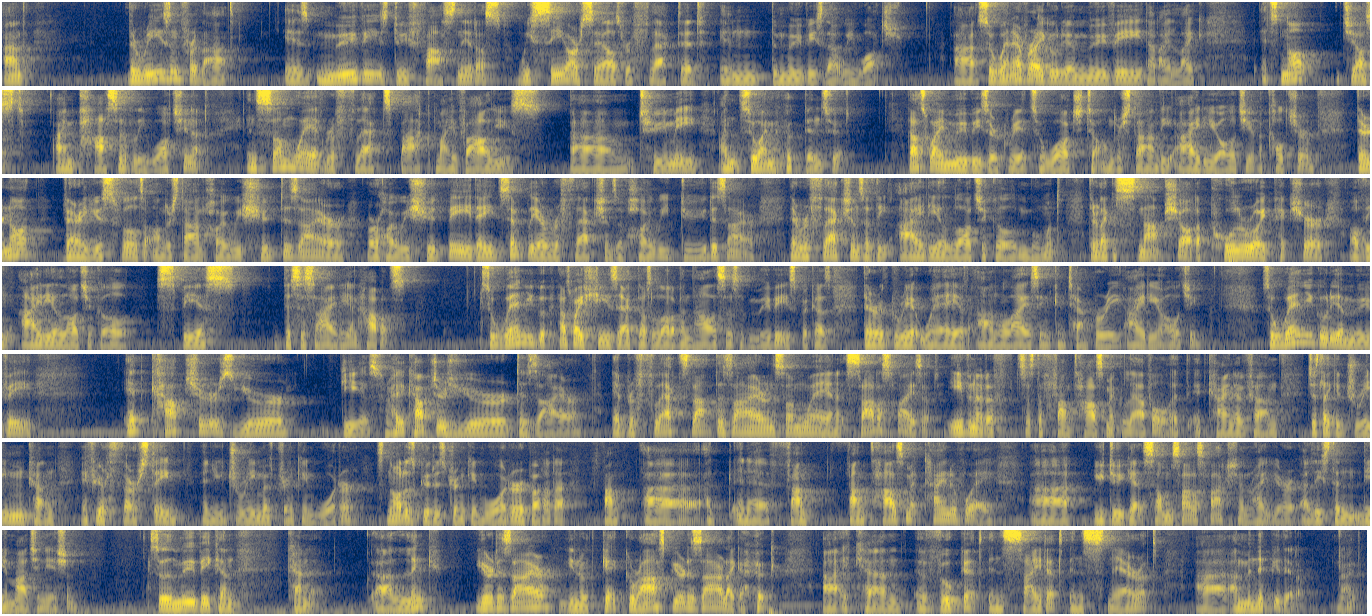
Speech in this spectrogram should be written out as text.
And the reason for that is movies do fascinate us. We see ourselves reflected in the movies that we watch. Uh, so whenever I go to a movie that I like, it's not just I'm passively watching it. In some way, it reflects back my values um, to me, and so I'm hooked into it. That's why movies are great to watch to understand the ideology of a culture. They're not very useful to understand how we should desire or how we should be. They simply are reflections of how we do desire. They're reflections of the ideological moment. They're like a snapshot, a Polaroid picture of the ideological space the society and habits. So when you go, that's why Zizek does a lot of analysis of movies because they're a great way of analyzing contemporary ideology. So when you go to a movie, it captures your gaze, right? It captures your desire. It reflects that desire in some way and it satisfies it, even at a, just a phantasmic level. It, it kind of, um, just like a dream can, if you're thirsty and you dream of drinking water, it's not as good as drinking water, but at a, fan, uh, a in a fan, phantasmic kind of way, uh, you do get some satisfaction, right? You're at least in the imagination. So the movie can, can uh, link your desire, you know, get grasp your desire like a hook. Uh, it can evoke it, incite it, ensnare it, uh, and manipulate it, right?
